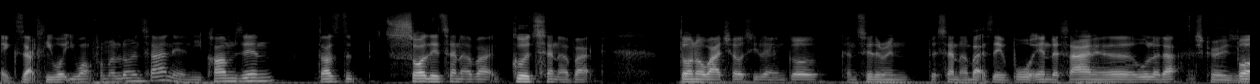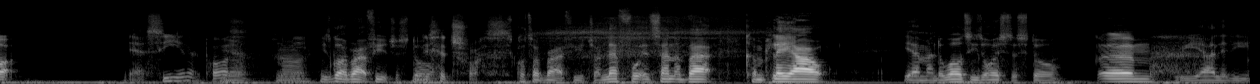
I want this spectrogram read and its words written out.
exactly what you want from a loan signing. He comes in, does the solid centre back, good centre back. Don't know why Chelsea let him go, considering the centre backs they've brought in, the signing, uh, all of that. it's crazy. But yeah, see in it, pass. yeah, for no, me. he's got a bright future still. Trust. He's got a bright future. Left footed centre back, can play out. Yeah, man, the world's his oyster still. Um, Reality.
